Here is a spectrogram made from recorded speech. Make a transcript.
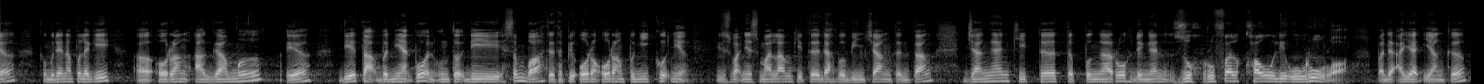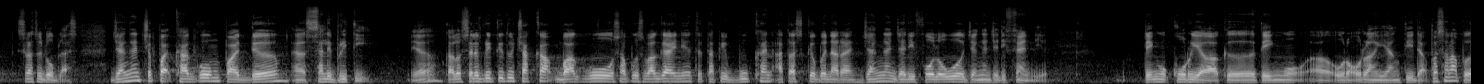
ya kemudian apa lagi uh, orang agama ya dia tak berniat pun untuk disembah tetapi orang-orang pengikutnya itu sebabnya semalam kita dah berbincang tentang jangan kita terpengaruh dengan zuhrufal qauli urura pada ayat yang ke 112 jangan cepat kagum pada selebriti. Uh, ya kalau selebriti itu cakap bagus apa sebagainya tetapi bukan atas kebenaran jangan jadi follower jangan jadi fan dia. Tengok Korea ke tengok uh, orang-orang yang tidak. Pasal apa?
